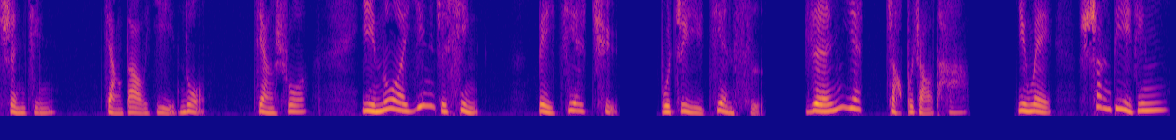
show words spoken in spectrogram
圣经，讲到以诺，讲说以诺因着信被接去，不至于见死，人也找不着他，因为上帝已经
